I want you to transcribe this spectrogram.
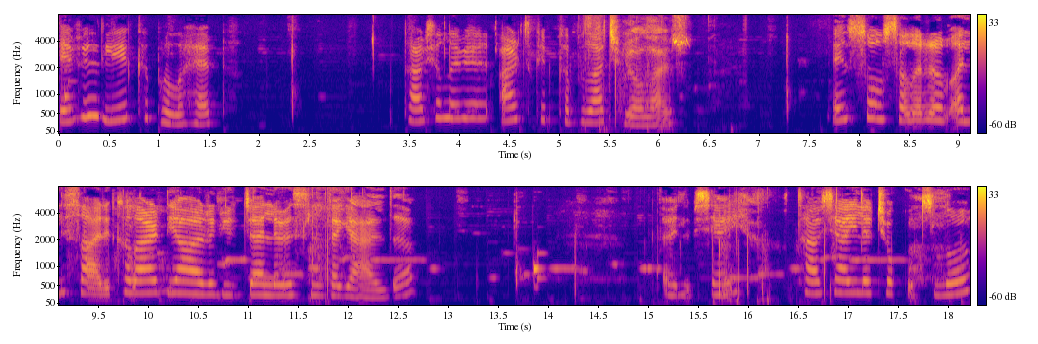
evi niye kapalı hep? Tavşan evi artık hep kapalı açmıyorlar. En son sanırım Alice Harikalar Diyarı güncellemesinde geldi. Öyle bir şey. Tavşan ile çok mutlu.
